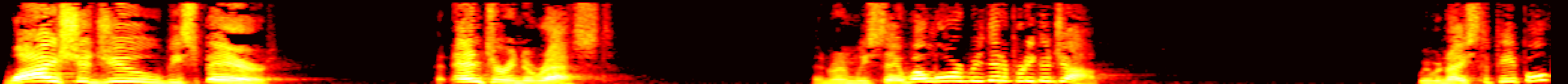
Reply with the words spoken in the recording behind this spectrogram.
Why should you be spared? And enter into rest. And when we say, well, Lord, we did a pretty good job. We were nice to people.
